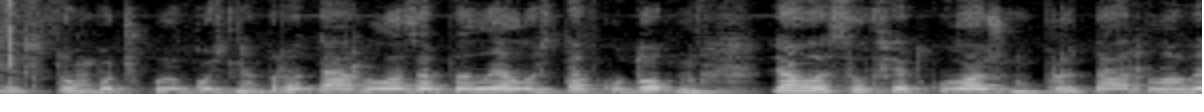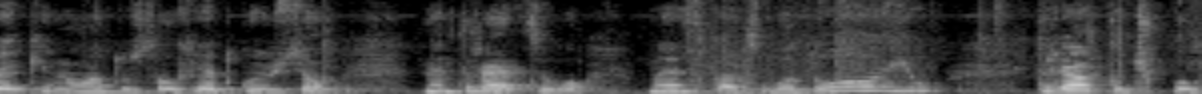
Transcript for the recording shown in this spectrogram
Із тумбочку якусь не протерла, запилилось, так удобно. Взяла салфетку влажну, протерла, викинула ту салфетку і все. Не трецево. Миска з водою, тряпочку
